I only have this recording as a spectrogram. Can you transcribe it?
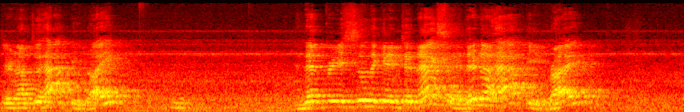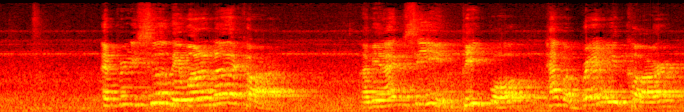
they're not too happy, right? And then pretty soon they get into an accident. They're not happy, right? And pretty soon they want another car. I mean, I've seen people have a brand new car,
